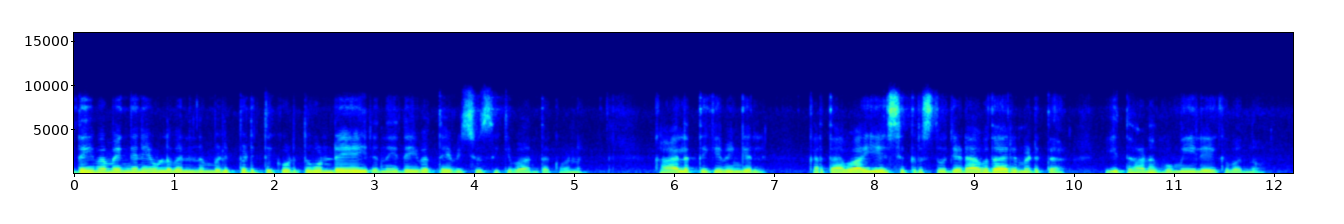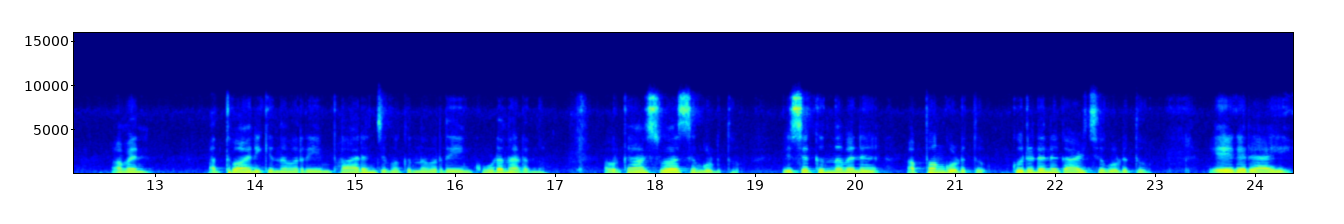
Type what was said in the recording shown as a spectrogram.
ദൈവം എങ്ങനെയുള്ളവനെന്നും വെളിപ്പെടുത്തി കൊടുത്തുകൊണ്ടേയിരുന്ന ഈ ദൈവത്തെ വിശ്വസിക്കുവാൻ തക്കവണ്ണം. കാലത്തിക്കുമെങ്കിൽ കർത്താവായ യേശു ക്രിസ്തു ജഡാവതാരമെടുത്ത് ഈ താണഭൂമിയിലേക്ക് വന്നു. അവൻ അധ്വാനിക്കുന്നവരുടെയും ഭാരം ചുമക്കുന്നവരുടെയും കൂടെ നടന്നു. അവർക്ക് ആശ്വാസം കൊടുത്തു. വിശക്കുന്നവന് അപ്പം കൊടുത്തു. കുരുടന് കാഴ്ച കൊടുത്തു. ഏകരായി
